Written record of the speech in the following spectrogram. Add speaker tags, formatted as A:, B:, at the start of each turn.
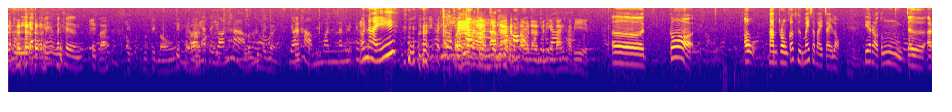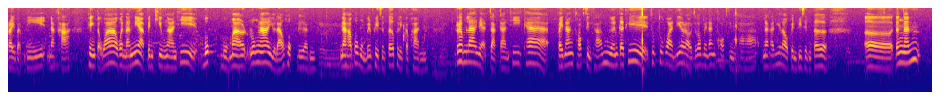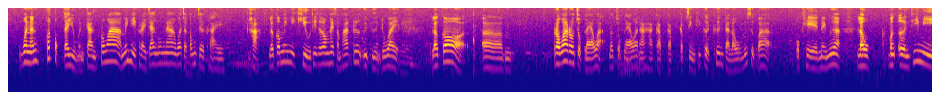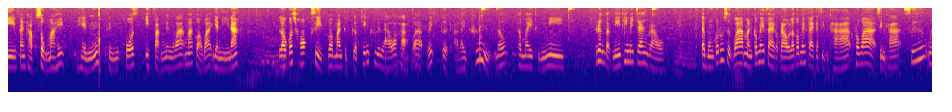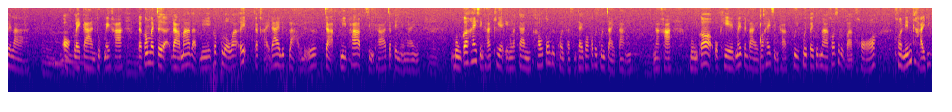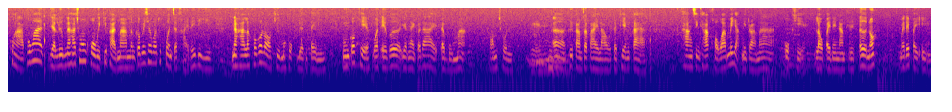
A: กันตรงนี้นะบันเทิง
B: ติดนะติดติดน้องติดใครบ้าง
C: อาจจะย้อนถาม
B: ต้องขึ้นไปหน่อย
C: ย้อนถามวันนั้นนิดนึง
A: วันไหน
C: ที่เผชิญ
B: วันที่เผชิญหน้า
D: เจอหน้ากันข่าววันนั้นเป็นยังไงบ้างคะพี่
A: เออก็เอาตามตรงก็คือไม่สบายใจหรอกที่เราต้องเจออะไรแบบนี้นะคะ เพียงแต่ว่าวันนั้นเนี่ยเป็นคิวงานที่บุ๊กบุ๋มมาล่วงหน้าอยู่แล้ว 6 เดือนนะคะเพราะบุ๋มเป็นพรีเซนเตอร์ผลิตภัณฑ์ เริ่มแรกเนี่ยจากการที่แค่ไปนั่งทอกสินค้าเหมือนกับที่ทุกๆวันที่เราจะต้องไปนั่งทอกสินค้านะคะที่เราเป็นพรีเซนเตอร์ดังนั้นวันนั้นก็ตกใจอยู่เหมือนกัน เพราะว่าไม่มีใครแจ้งล่วงหน้าว่าจะต้องเจอใครค่ะ แล้วก็ไม่มีคิวที่จะต้องให้สัมภาษณ์เรื่องอื่น ๆด้วย แล้วก็เอิ่มเราว่าเราจบแล้วอะเราจบแล้วอะนะคะกับกับกับสิ่งที่เกิดขึ้นแต่เรารู้สึกว่าโอเคในเมื่อเราบังเอิญที่มีแฟนคลับส่งมาให้ เห็นถึงโพสต์อีกฝั่งหนึ่งว่ามากกว่าว่าอย่าหนีนะ เราก็ช็อกสิประมาณเกือบเกือบๆเที่ยงคืนแล้วอะค่ะ ว่าเฮ้ยเกิดอะไรขึ้น แล้วทำไมถึงมีเรื่องแบบนี้ที่ไม่แจ้งเรา แต่บุ๋มก็รู้สึกว่ามันก็ไม่แฟร์กับเรา แล้วก็ไม่แฟร์กับสินค้า เพราะว่าสินค้าซื้อเวลาออกรายการถูกไหมคะ แต่ก็มาเจอดราม่าแบบนี้ก็กลัวว่า เอ้ยจะขายได้หรือเปล่า หรือจะมีภาพสินค้าจะเป็นยังไงบุ๋มก็ให้สินค้าเคลียร์เองละกัน เขาต้องเป็นคนตัดสินใจเพราะเขาเป็นคนจ่ายตังค์ นะคะบุ๋มก็โอเคไม่เป็นไรก็ให้สินค้าคุยคุยไปคุยมาเขาสรุปว่าขอขอเน้นขายดีกว่า เพราะว่าอย่าลืมนะคะช่วงโควิดที่ผ่านมามันก็ไม่ใช่ว่าทุกคนจะขายได้ดีนะคะ แล้วเขาก็รอคิวมา 6 เดือนเต็มบุ๋มก็โอเค whatever ยังไงก็ได้ แต่บุ๋มอะพร้อมชนเออคือตามสไตล์เราแต่เพียงแต่ทางสินค้าขอว่าไม่อยากมีดราม่าโอเค เราไปในนามพรีเซนเตอร์เนาะไม่ได้ไปเอง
